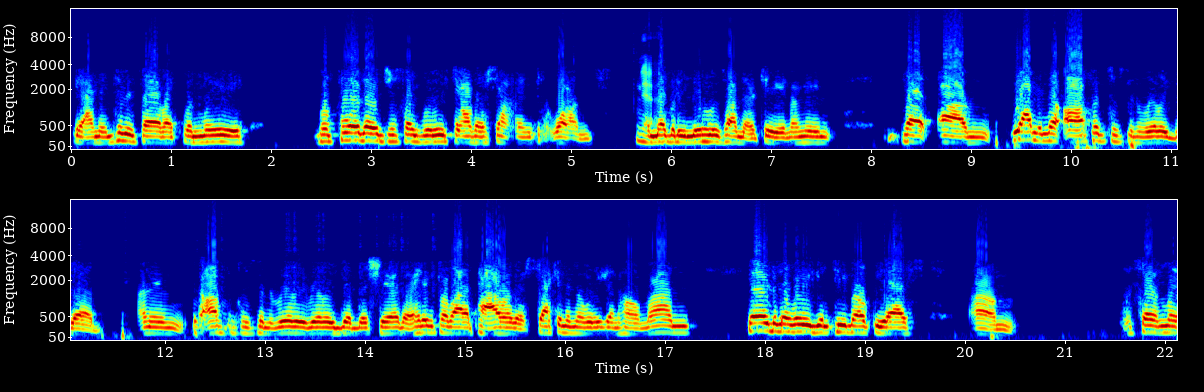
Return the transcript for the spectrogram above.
Yeah, I mean, to be fair, like when we, before they just like released all their signings at once, yeah. and nobody knew who was on their team. I mean, but, um, yeah, I mean, their offense has been really good. I mean, the offense has been really, really good this year. They're hitting for a lot of power. They're second in the league in home runs, third in the league in team OPS. Um, certainly,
